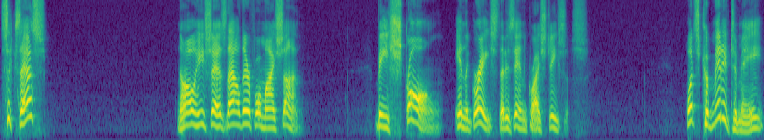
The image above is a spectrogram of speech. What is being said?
Success? No, he says, Thou therefore, my son, be strong in the grace that is in Christ Jesus. What's committed to me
